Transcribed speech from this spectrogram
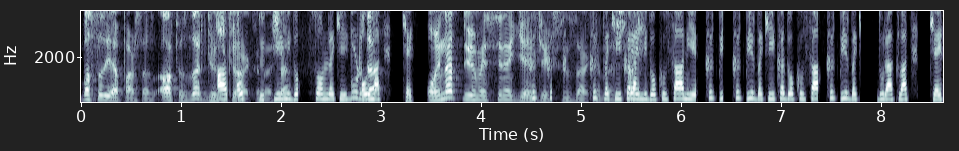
Basılı yaparsanız Alt gözükür ok. arkadaşlar. 29. Sonraki. Burada Oynat. K. Oynat düğmesine geleceksiniz 40 dakika arkadaşlar. 59 saniye. 41, 41 dakika 9 sa- 41 dakika. Duraklat. K.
